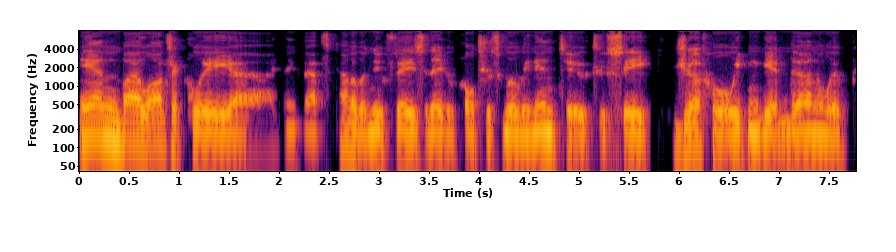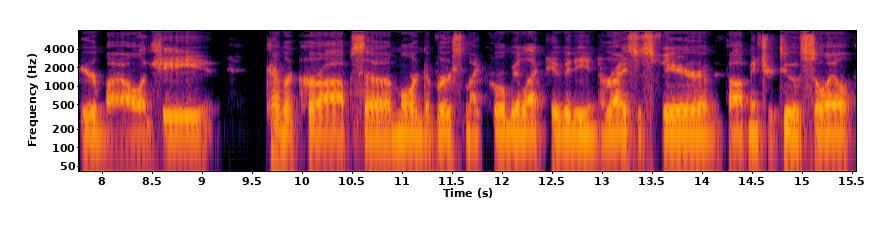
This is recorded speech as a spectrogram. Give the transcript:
And biologically, uh, I think that's kind of the new phase that agriculture is moving into to see just what we can get done with pure biology cover crops, uh, more diverse microbial activity in the rhizosphere of the top inch or two of soil.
